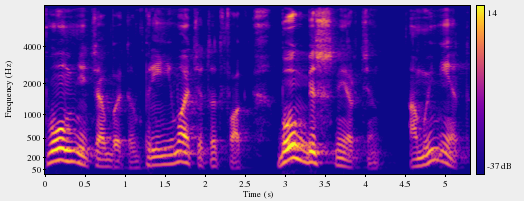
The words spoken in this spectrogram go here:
помнить об этом, принимать этот факт. Бог бессмертен, а мы нет.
